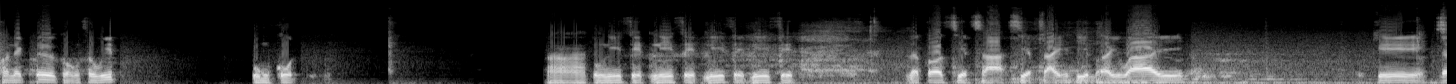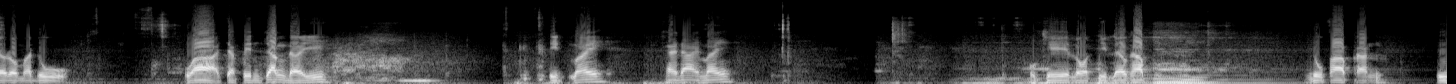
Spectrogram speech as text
คอนเนคเตอร์ของสวิตช์ปุ่มกด อ่า ตรงนี้เสร็จนี้เสร็จนี้เสร็จนี้เสร็จ แล้วก็เสียบสายเสียบสาย HDMI ไว้ โอเค แล้วเรามาดู ว่าจะเป็นจังไดติดไหม ใช้ได้ไหม โอเคโหลดติดแล้วครับ ดูภาพกัน มี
